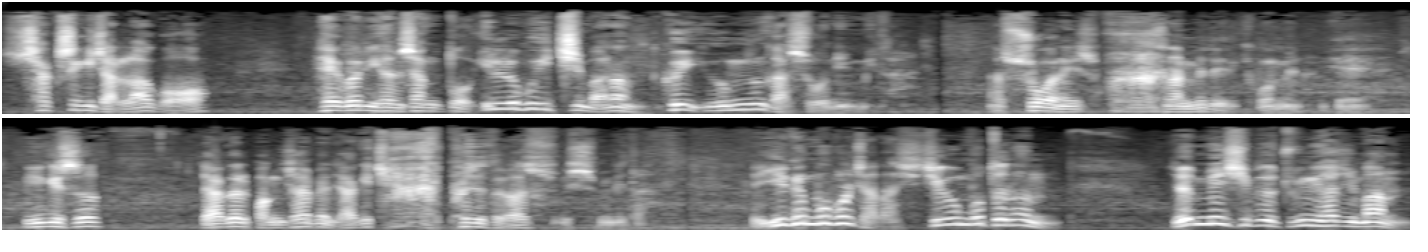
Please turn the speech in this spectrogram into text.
착색이 잘 나고 해거리 현상도 일부 있지만은 거의 없는 가수원입니다. 아, 수관이 환합니다. 이렇게 보면. 예. 여기서 약을 방치하면 약이 잘 퍼져 들어갈 수 있습니다. 이런 부분을 잘 하시. 지금부터는 연면 시비도 중요하지만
